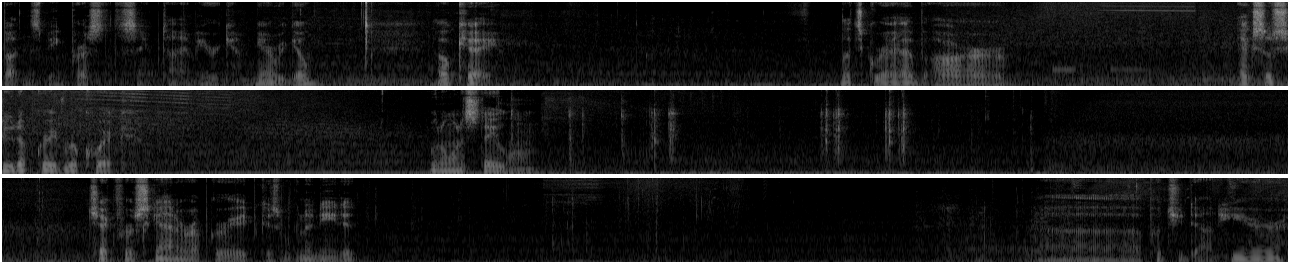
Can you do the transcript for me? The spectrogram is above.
Buttons being pressed at the same time. Here we go. There we go. Okay. Let's grab our exosuit upgrade real quick. We don't want to stay long. Check for a scanner upgrade because we're going to need it. Uh, put you down here.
